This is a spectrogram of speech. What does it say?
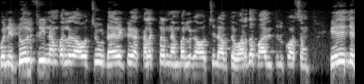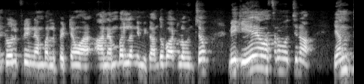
కొన్ని టోల్ ఫ్రీ నెంబర్లు కావచ్చు డైరెక్ట్గా కలెక్టర్ నెంబర్లు కావచ్చు లేకపోతే వరద బాధితుల కోసం ఏదైతే టోల్ ఫ్రీ నెంబర్లు పెట్టామో ఆ- నెంబర్లన్నీ మీకు అందుబాటులో ఉంచాం. మీకు ఏ అవసరం వచ్చినా ఎంత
